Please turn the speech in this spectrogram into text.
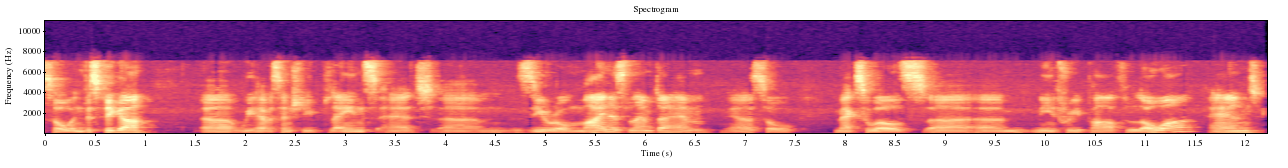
so in this figure, uh, we have essentially planes at um, 0 minus lambda m. Yeah, so Maxwell's uh, um, mean free path lower and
